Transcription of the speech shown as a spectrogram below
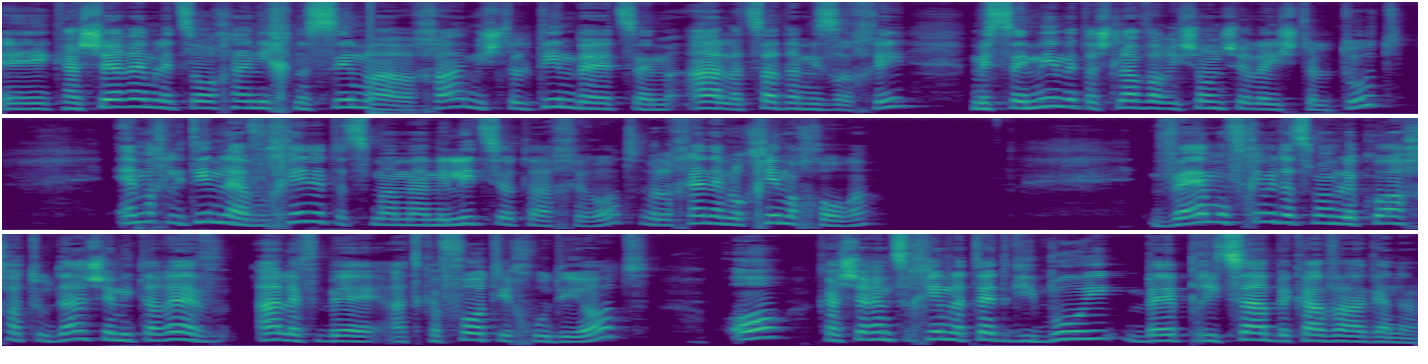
אה, כאשר הם לצורך העניין נכנסים להערכה, הם משתלטים בעצם על הצד המזרחי, מסיימים את השלב הראשון של ההשתלטות, הם מחליטים להבחין את עצמם מהמיליציות האחרות, ולכן הם לוקחים אחורה, והם הופכים את עצמם לכוח עתודה שמתערב א' בהתקפות ייחודיות, או כאשר הם צריכים לתת גיבוי בפריצה בקו ההגנה.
